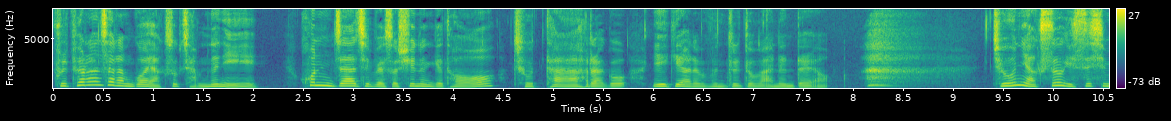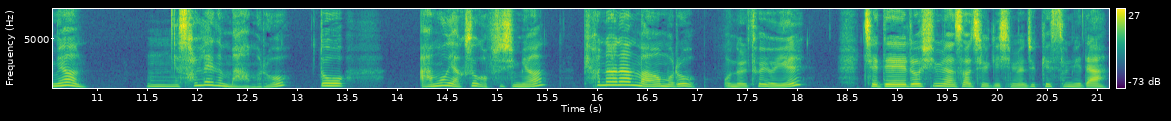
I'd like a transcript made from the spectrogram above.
불편한 사람과 약속 잡느니 혼자 집에서 쉬는 게 더 좋다라고 얘기하는 분들도 많은데요. 좋은 약속 있으시면, 음, 설레는 마음으로 또 아무 약속 없으시면 편안한 마음으로 오늘 토요일 제대로 쉬면서 즐기시면 좋겠습니다.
